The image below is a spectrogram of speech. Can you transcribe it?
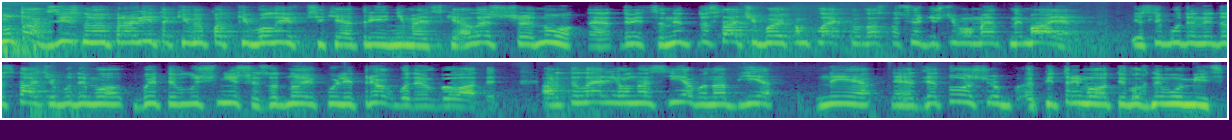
Ну так, звісно, ви праві. Такі випадки були в психіатрії німецькій, але ж ну е, дивіться, недостачі боєкомплекту у нас на сьогоднішній момент немає. Якщо буде недостача, будемо бити влучніше. З одної кулі трьох будемо вбивати. Артилерія у нас є, вона б'є не е, для того, щоб підтримувати вогневу міць,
